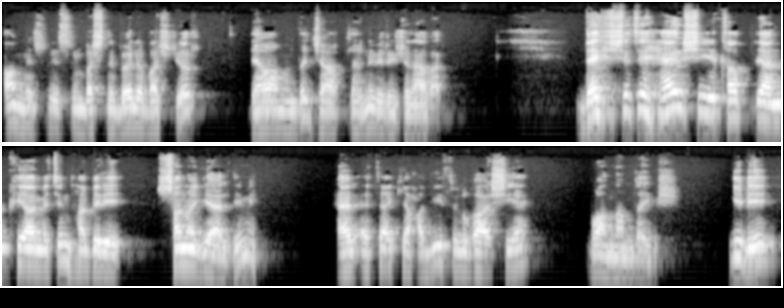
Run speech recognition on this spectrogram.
Amme suresinin başında böyle başlıyor. Devamında cevaplarını veriyor Cenab-ı Hak. Dehşeti her şeyi kaplayan kıyametin haberi sana geldi mi? El eteke hadithül gâşiye bu anlamdaymış. Gibi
